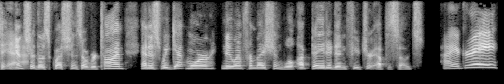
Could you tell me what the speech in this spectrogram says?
to yeah. answer those questions over time. And as we get more new information, we'll update it in future episodes. I agree.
